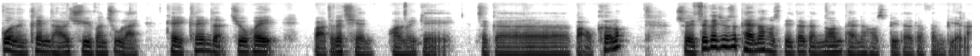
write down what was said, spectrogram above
不能 claim 的会区分出来，可以 claim 的就会把这个钱还回给这个保客咯。所以这个就是 panel hospital 跟 non panel hospital 的分别了。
